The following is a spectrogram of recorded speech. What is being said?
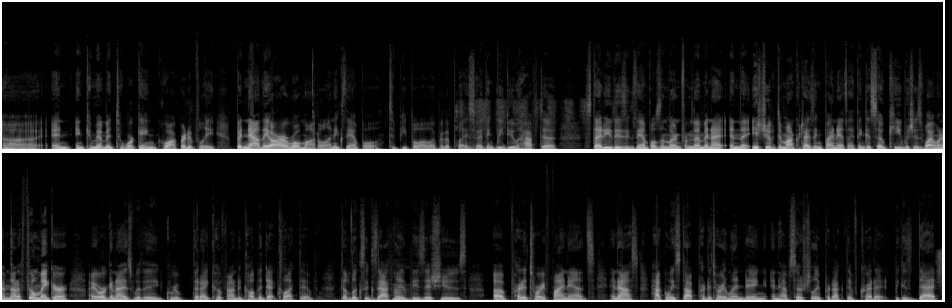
uh, and, and commitment to working cooperatively. But now they are a role model, an example to people all over the place. So I think we do have to study these examples and learn from them. And, I, and the issue of democratizing finance, I think, is so key, which is why when I'm not a filmmaker, I organize with a group that I co founded called the Debt Collective that looks exactly hmm. at these issues of predatory finance and asks how can we stop predatory lending and have socially productive credit? Because debt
